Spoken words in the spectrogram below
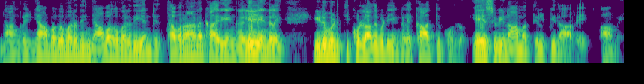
நாங்கள் ஞாபகம் மருதி ஞாபகம் மருதி என்று தவறான காரியங்களில் எங்களை ஈடுபடுத்திக் கொள்ளாதபடி எங்களை காத்துக்கொள்ளும். இயேசுவின் நாமத்தில் பிதாவே ஆமே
